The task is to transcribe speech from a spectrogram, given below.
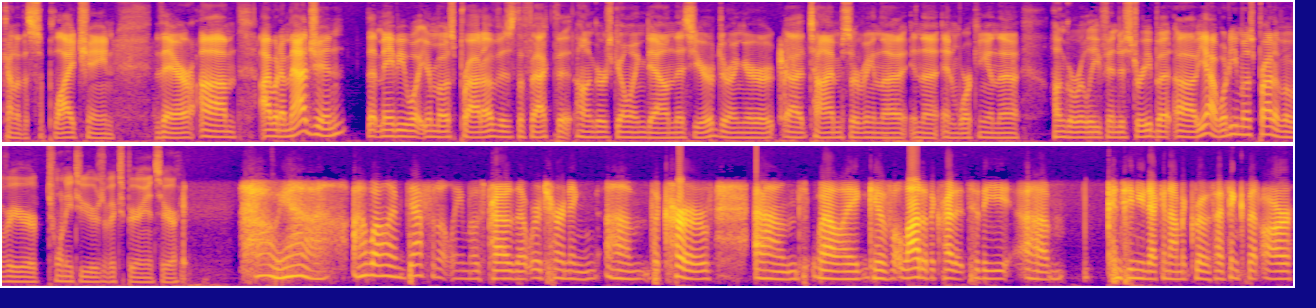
kind of the supply chain there. Um, I would imagine that maybe what you're most proud of is the fact that hunger's going down this year during your uh, time serving in the in the and working in the hunger relief industry. But uh, yeah, what are you most proud of over your 22 years of experience here? Oh yeah. Uh, well, I'm definitely most proud that we're turning um, the curve, and while I give a lot of the credit to the um, continued economic growth. I think that our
